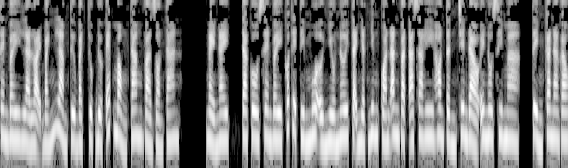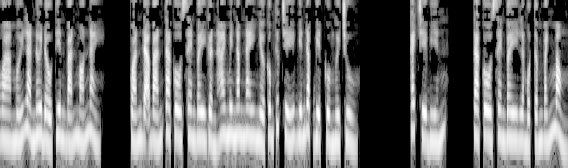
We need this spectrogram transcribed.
senbei là loại bánh làm từ bạch tuộc được ép mỏng tang và giòn tan. Ngày nay, taco senbei có thể tìm mua ở nhiều nơi tại Nhật nhưng quán ăn vặt Asahi Honten trên đảo Enoshima, tỉnh Kanagawa mới là nơi đầu tiên bán món này. Quán đã bán taco senbei gần 20 năm nay nhờ công thức chế biến đặc biệt của người chủ. Cách chế biến Taco senbei là một tấm bánh mỏng,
